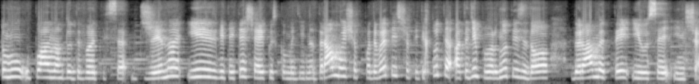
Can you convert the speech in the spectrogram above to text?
Тому у планах додивитися Джина і віднайти ще якусь комедійну драму, щоб подивитись, щоб віддихнути, а тоді повернутися до дорами ти і усе інше.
